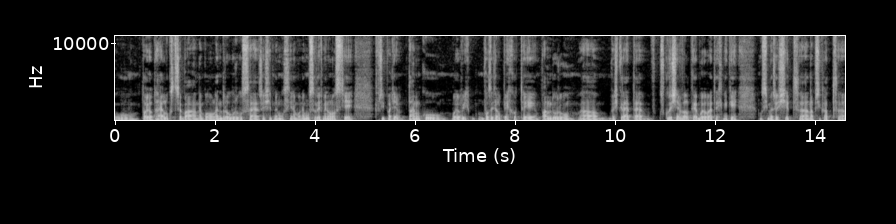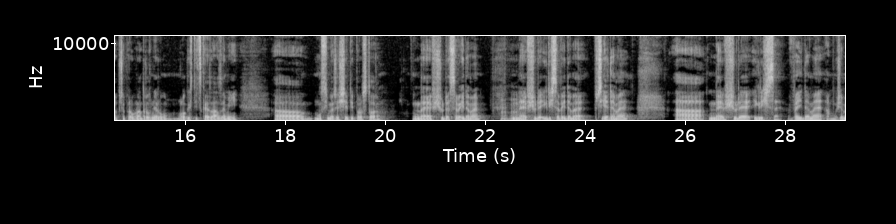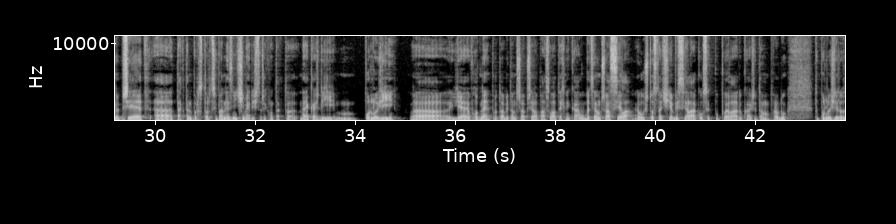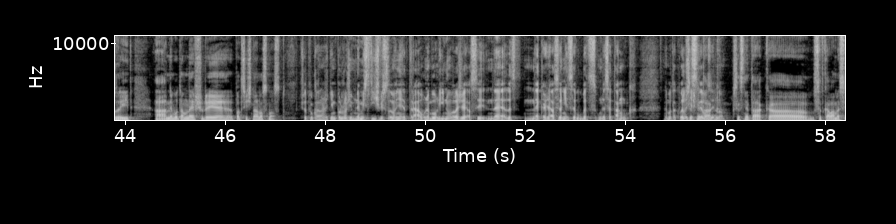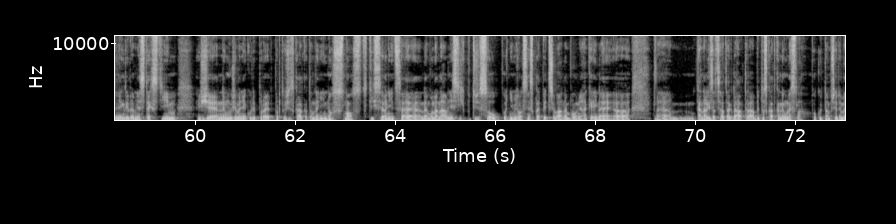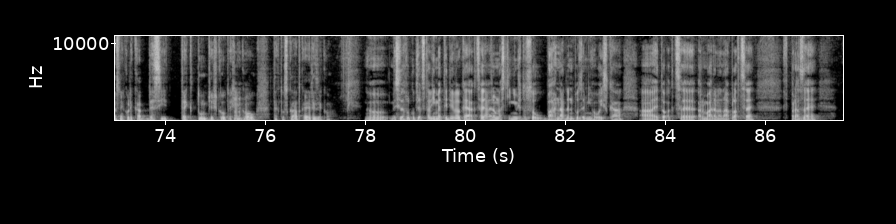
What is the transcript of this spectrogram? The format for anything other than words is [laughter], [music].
u Toyota Hilux třeba nebo Land Roveru se řešit nemusí nebo nemuseli v minulosti. V případě tanků, bojových vozidel pěchoty, panduru, veškeré té skutečně velké bojové techniky musíme řešit například přepravu nadrozměru, logistické zázemí, musíme řešit i prostor. Ne všude se vejdeme, mm-hmm. ne všude, i když se vejdeme, přijedeme. A ne všude, i když se vejdeme a můžeme přijet, a tak ten prostor třeba nezničíme, když to řeknu takto. Ne každý podloží je vhodné pro to, aby tam třeba přijela pásová technika a vůbec jenom třeba sjela. Jo, už to stačí, aby sjela, kousek popojela a dokáže tam opravdu to podloží rozrýt. A nebo tam ne všude je patřičná nosnost. Předpokládám, že tím podložím nemyslíš vysloveně trávu nebo hlínu, ale že asi ne, ne každá silnice vůbec unese tank nebo takovéhle těžké tak, vozidlo. Přesně tak. Setkáváme se někdy ve městech s tím, že nemůžeme někudy projet, protože zkrátka tam není nosnost té silnice nebo na náměstích, protože jsou pod nimi vlastně sklepy třeba nebo nějaké jiné eh, eh, kanalizace a tak dále, která by to zkrátka neunesla. Pokud tam přijedeme s několika desítek tun těžkou technikou, mm-hmm. tak to zkrátka je riziko. No, my si za chvilku představíme ty dvě velké akce. Já jenom nastíním, že to jsou Bahna, Den pozemního vojska a je to akce Armáda na náplavce v Praze.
